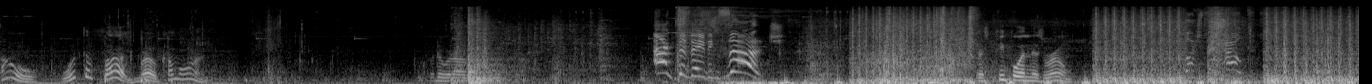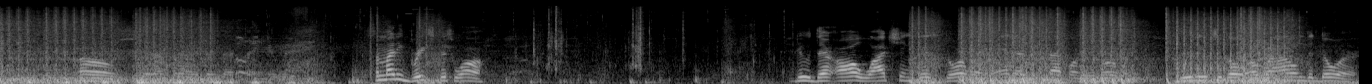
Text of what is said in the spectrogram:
Oh, what the fuck, bro? Come on. It with all that bullshit. Activating surge! There's people in this room. Oh shit, I forgot I did that thing. Somebody breached this wall. Dude, they're all watching this doorway and there's a trap on this doorway. We need to go around the door.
